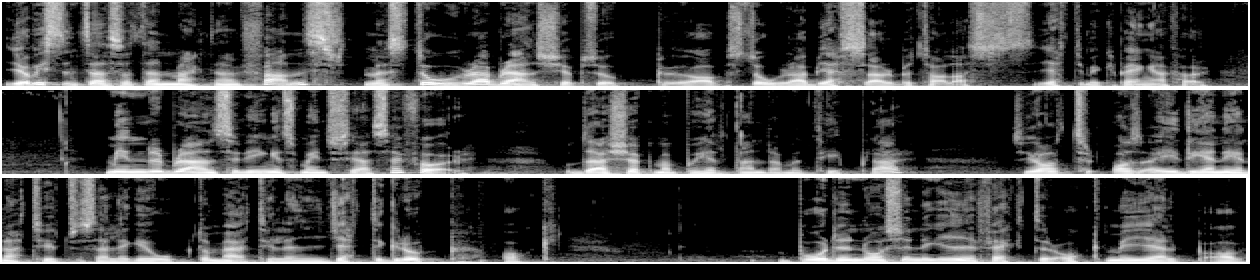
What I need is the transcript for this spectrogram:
Jag visste inte ens att den marknaden fanns. Men stora brands köps upp av stora bjässar och betalas jättemycket pengar för. Mindre brands är det ingen som har intresserat sig för. Och där köper man på helt andra multiplar. Så jag, idén är naturligtvis att lägga ihop de här till en jättegrupp. Och både nå synergieffekter och med hjälp av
